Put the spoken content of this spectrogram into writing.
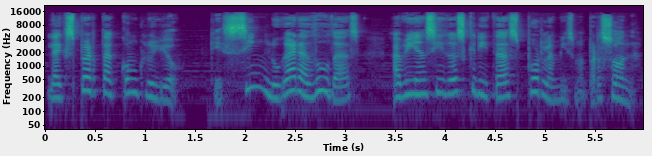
la experta concluyó que sin lugar a dudas habían sido escritas por la misma persona.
